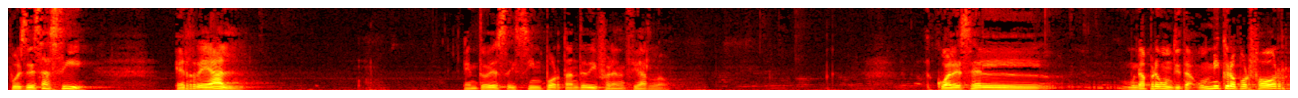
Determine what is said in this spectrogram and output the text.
Pues es así, es real. Entonces es importante diferenciarlo. ¿Cuál es el... Una preguntita. Un micro, por favor.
